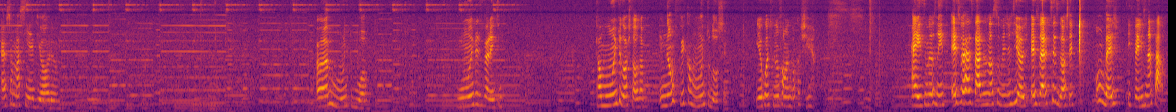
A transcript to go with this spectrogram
Essa massinha de óleo é muito boa. Muito diferente. Fica muito gostosa e não fica muito doce. E eu continuo falando boca cheia. É isso, meus lindos. Esse foi o resultado do nosso vídeo de hoje. Eu espero que vocês gostem. Um beijo e Feliz Natal!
